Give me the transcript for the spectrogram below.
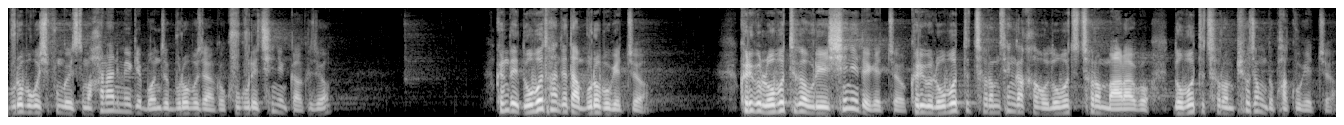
물어보고 싶은 거 있으면 하나님에게 먼저 물어보지 않고 구글에 치니까 그죠? 그런데 로버트한테 다 물어보겠죠. 그리고 로버트가 우리의 신이 되겠죠. 그리고 로버트처럼 생각하고 로버트처럼 말하고 로버트처럼 표정도 바꾸겠죠.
